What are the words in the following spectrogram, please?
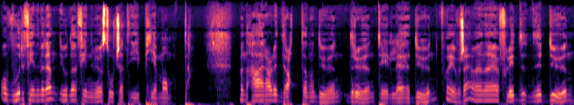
Og hvor finner vi den? Jo, den finner vi jo stort sett i Piemonte. Men her har de dratt denne duen, druen til uh, Duen, for i og for seg. Men uh, flydd duen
